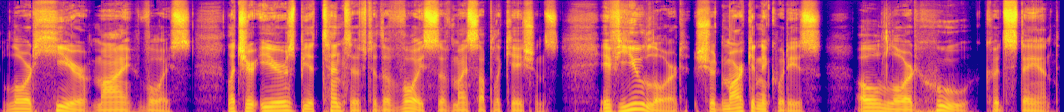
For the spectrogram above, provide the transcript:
Lord, hear my voice. Let your ears be attentive to the voice of my supplications. If you, Lord, should mark iniquities, O Lord, who could stand?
